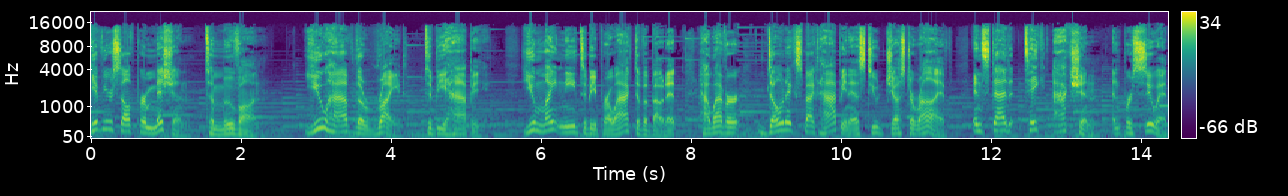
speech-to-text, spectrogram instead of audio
Give yourself permission to move on. You have the right to be happy. You might need to be proactive about it, however, don't expect happiness to just arrive. Instead, take action and pursue it.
